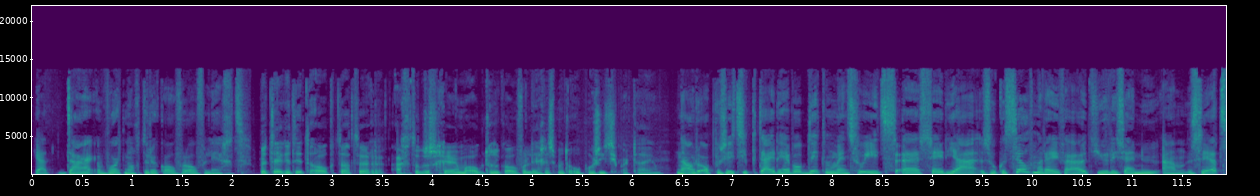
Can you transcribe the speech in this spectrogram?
ja, daar wordt nog druk over overlegd. Betekent dit ook dat er achter de schermen ook druk overleg is met de oppositiepartijen? Nou, de oppositiepartijen hebben op dit moment zoiets. Uh, CDA, zoek het zelf maar even uit. Jullie zijn nu aan zet.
